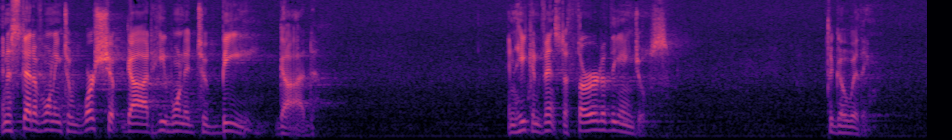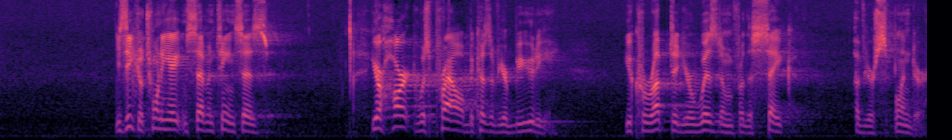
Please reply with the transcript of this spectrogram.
and instead of wanting to worship God, he wanted to be God. And he convinced a third of the angels to go with him. Ezekiel 28 and 17 says, Your heart was proud because of your beauty. You corrupted your wisdom for the sake of your splendor.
